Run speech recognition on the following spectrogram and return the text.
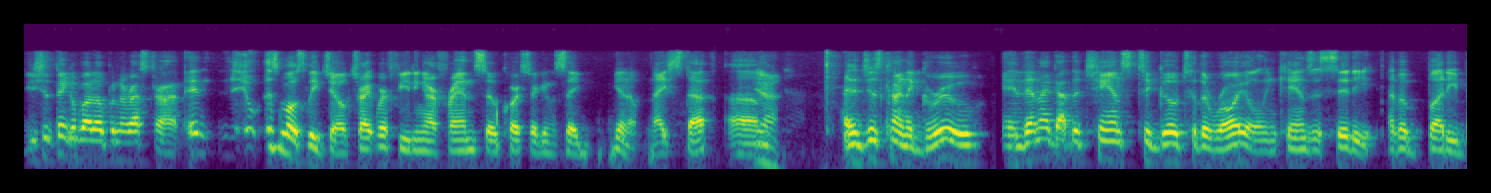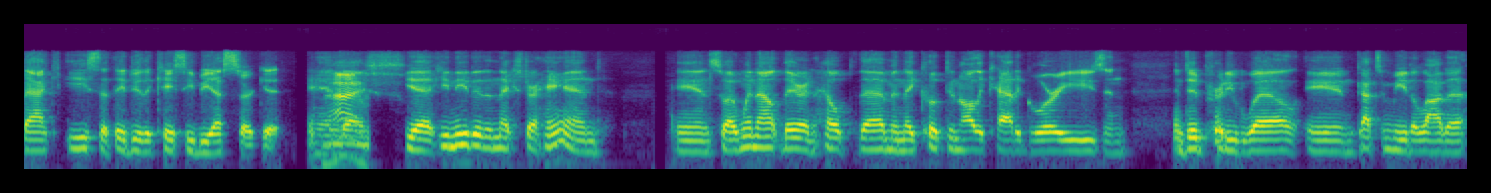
you should think about opening a restaurant. And it was mostly jokes, right? We're feeding our friends. So of course they're going to say, you know, nice stuff. Um, yeah. And it just kind of grew and then I got the chance to go to the Royal in Kansas City. I have a buddy back east that they do the KCBS circuit. And um, nice. um, yeah, he needed an extra hand. And so I went out there and helped them and they cooked in all the categories and and did pretty well and got to meet a lot of,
